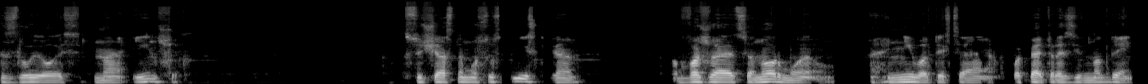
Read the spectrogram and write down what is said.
злились на інших в сучасному суспільстві вважається нормою гніватися по п'ять разів на день.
